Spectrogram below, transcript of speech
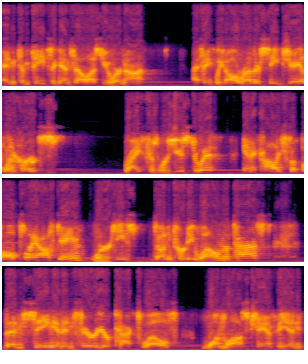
and competes against LSU or not. I think we'd all rather see Jalen Hurts, right? Because we're used to it in a college football playoff game where he's done pretty well in the past than seeing an inferior Pac-12 one-loss champion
